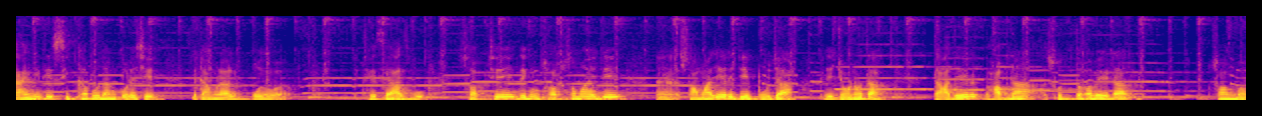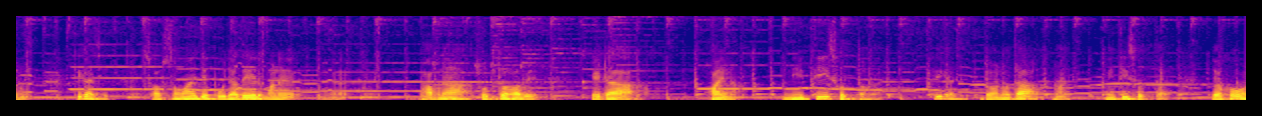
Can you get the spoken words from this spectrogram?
রাজনীতির শিক্ষা প্রদান করেছে, সেটা আমরা শেষে আসব। সবচেয়ে দেখুন, সবসময় যে সমাজের যে প্রজা, যে জনতা তাদের ভাবনা সত্য হবে এটা সম্ভব না ঠিক আছে? সবসময় যে প্রজাদের মানে ভাবনা সত্য হবে এটা হয় না নীতি সত্য হয় ঠিক আছে? জনতা নয় নীতি সত্য হয়। যখন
